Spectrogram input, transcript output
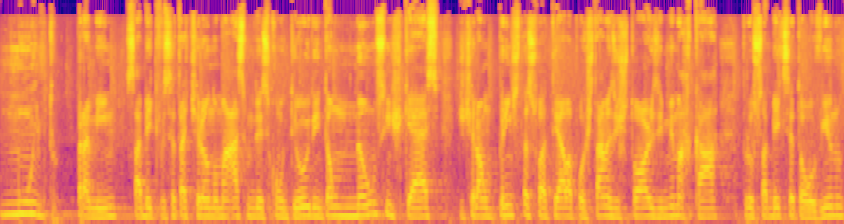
muito para mim saber que você está tirando o máximo desse conteúdo, então não se esquece de tirar um print da sua tela, postar nas stories e me marcar para eu saber que você está ouvindo.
